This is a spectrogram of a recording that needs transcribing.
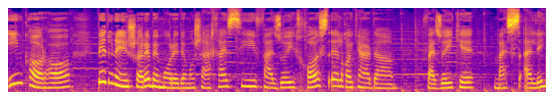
این کارها بدون اشاره به مورد مشخصی فضای خاص القا کردم فضایی که مسئله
